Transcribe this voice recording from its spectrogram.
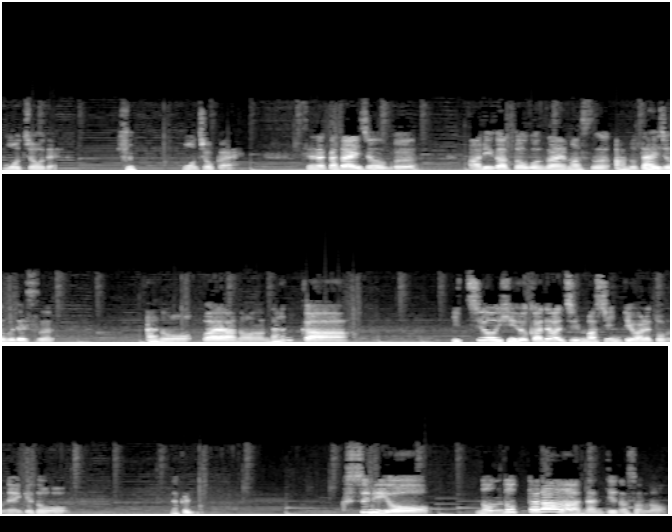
盲腸で。盲腸かい。背中大丈夫？ありがとうございます。あの、大丈夫です。あの、は、あの、なんか、一応皮膚科ではジンマシンって言われとんねんけど、なんか、薬を飲んどったら、なんていうの、その、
